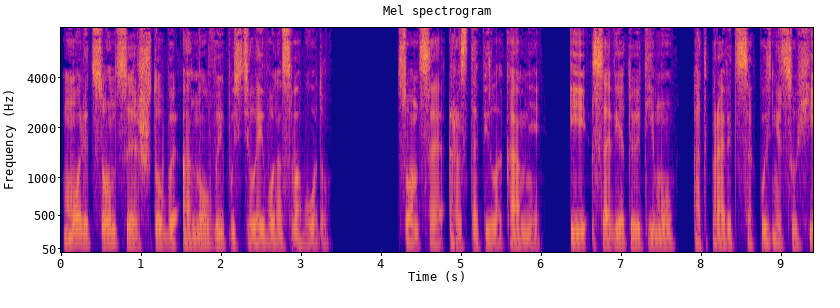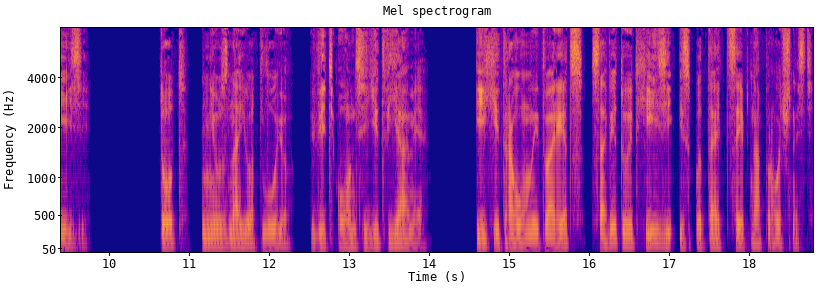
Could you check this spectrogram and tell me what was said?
молит солнце, чтобы оно выпустило его на свободу. Солнце растопило камни и советует ему отправиться к кузнецу Хейзи. Тот не узнает Лую, ведь он сидит в яме. И хитроумный Творец советует Хейзи испытать цепь на прочность.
